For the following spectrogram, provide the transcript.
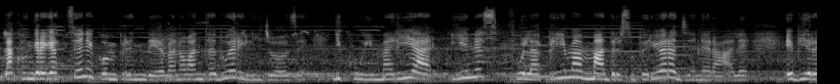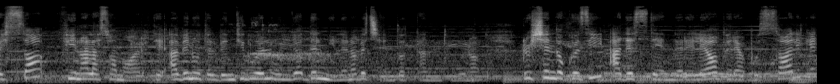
La congregazione comprendeva 92 religiose, di cui Maria Ines fu la prima madre superiora generale e vi restò fino alla sua morte, avvenuta il 22 luglio del 1981, riuscendo così ad estendere le opere apostoliche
